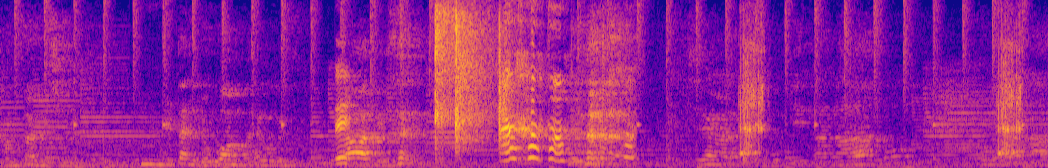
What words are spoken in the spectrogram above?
감싸주시면 돼요. 일단 요거 한번 해보겠습니다. 네. 하나, 둘, 셋. 시작하는 목이 하나, 손 하나.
